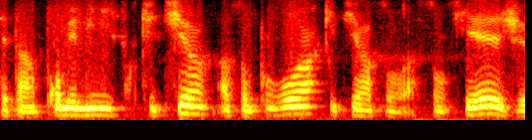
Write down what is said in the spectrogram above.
C'est un Premier ministre qui tient à son pouvoir, qui tient à son, à son siège.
